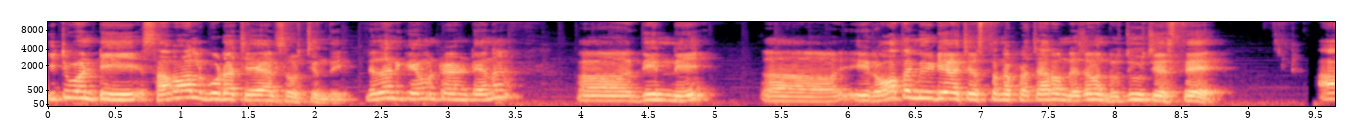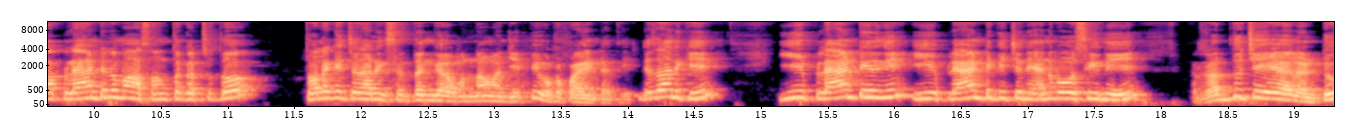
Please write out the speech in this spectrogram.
ఇటువంటి సవాల్ కూడా చేయాల్సి వచ్చింది. నిజానికి ఏమంటాడంటేనా దీన్ని ఈ రోత మీడియా చేస్తున్న ప్రచారం నిజమని రుజువు చేస్తే ఆ ప్లాంట్ను మా సొంత ఖర్చుతో తొలగించడానికి సిద్ధంగా ఉన్నామని చెప్పి ఒక పాయింట్ అది. నిజానికి ఈ ప్లాంట్ని ఈ ప్లాంట్కి ఇచ్చిన ఎన్ఓసిని రద్దు చేయాలంటూ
